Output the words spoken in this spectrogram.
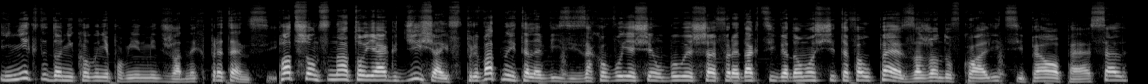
i nikt do nikogo nie powinien mieć żadnych pretensji. Patrząc na to, jak dzisiaj w prywatnej telewizji zachowuje się były szef redakcji wiadomości TVP z zarządów koalicji PO-PSL,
